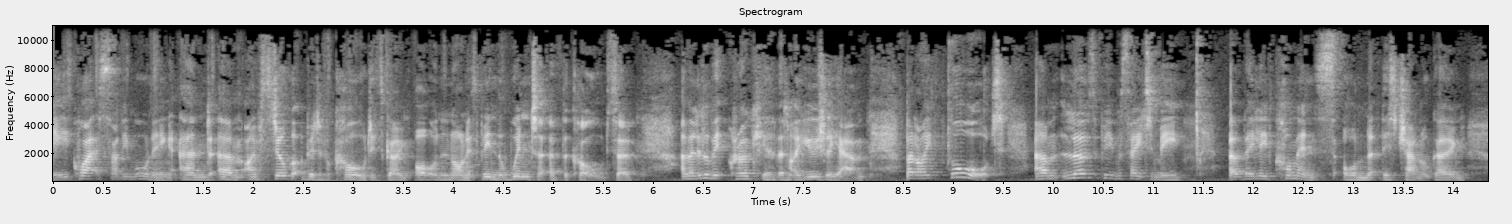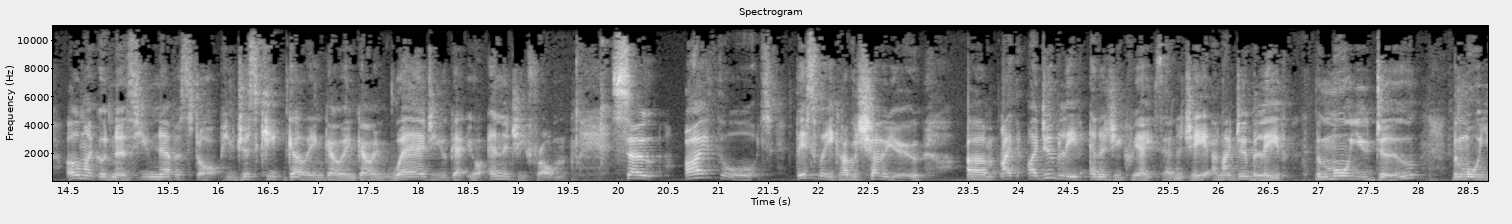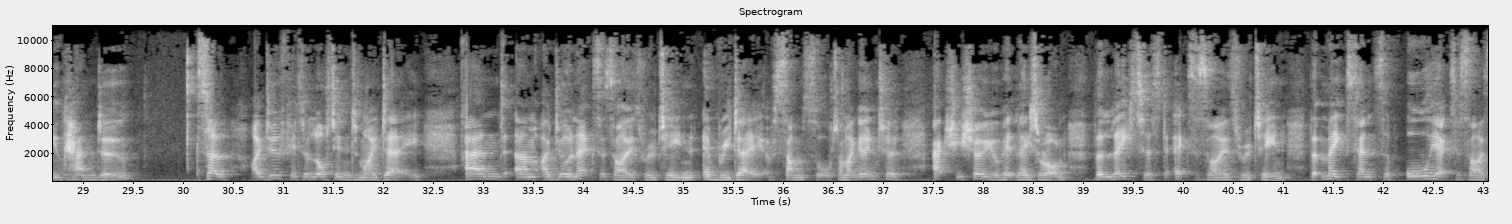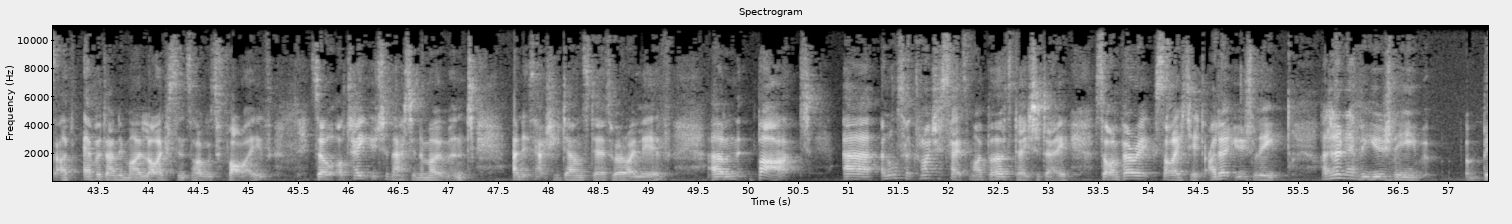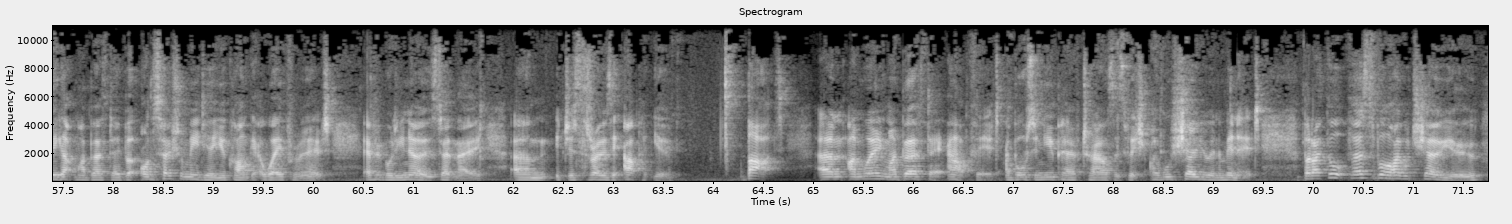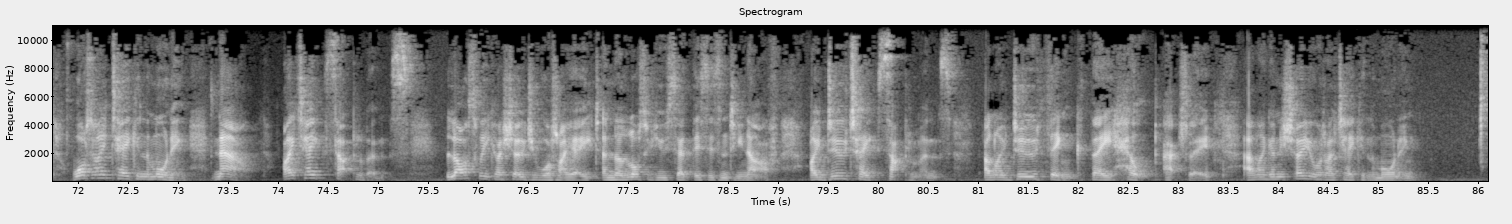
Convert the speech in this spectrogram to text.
actually quite a sunny morning and um, I've still got a bit of a cold. It's going on and on. It's been the winter of the cold. So I'm a little bit croakier than I usually am. But I thought, um, loads of people say to me, uh, they leave comments on this channel going, oh my goodness, you never stop. You just keep going, going, going. Where do you get your energy from? So I thought this week I would show you um, I, I, do believe energy creates energy, and I do believe the more you do, the more you can do. So I do fit a lot into my day, and um, I do an exercise routine every day of some sort. And I'm going to actually show you a bit later on the latest exercise routine that makes sense of all the exercise I've ever done in my life since I was five. So I'll take you to that in a moment, and it's actually downstairs where I live. Um, but uh, and also, can I just say it's my birthday today, so I'm very excited. I don't usually, I don't ever usually big up my birthday, but on social media you can't get away from it. Everybody knows, don't they? Um, it just throws it up at you. But um, I'm wearing my birthday outfit. I bought a new pair of trousers, which I will show you in a minute. But I thought, first of all, I would show you what I take in the morning. Now, I take supplements. Last week I showed you what I ate and a lot of you said this isn't enough. I do take supplements and I do think they help actually. And I'm going to show you what I take in the morning.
